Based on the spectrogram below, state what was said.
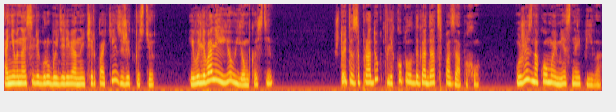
Они выносили грубые деревянные черпаки с жидкостью и выливали ее в емкости. Что это за продукт, легко было догадаться по запаху. Уже знакомое местное пиво.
